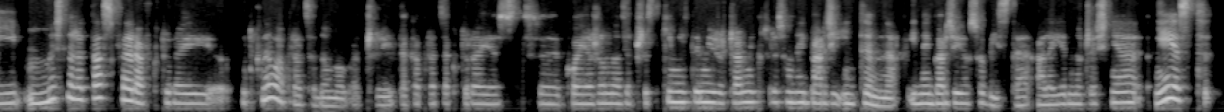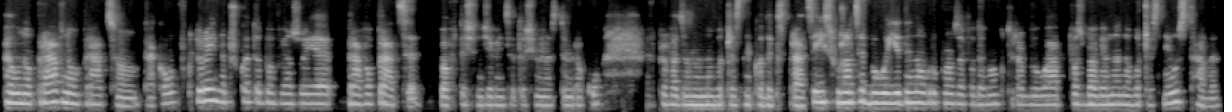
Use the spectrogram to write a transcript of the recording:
I myślę, że ta sfera, w której utknęła praca domowa, czyli taka praca, która jest y, kojarzona ze wszystkimi tymi rzeczami, które są najbardziej intymne i najbardziej osobiste, ale jednocześnie nie jest pełnoprawną pracą taką, w której na przykład obowiązuje prawo pracy, bo w 1918 roku wprowadzono nowoczesny kodeks pracy i służące były jedyną grupą zawodową, która była pozbawiona nowoczesnej ustawy.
